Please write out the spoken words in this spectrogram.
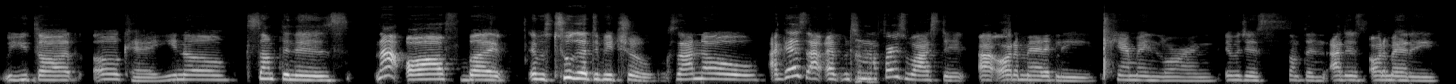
where you thought okay you know something is not off but it was too good to be true because I know. I guess I, so when I first watched it, I automatically Cameron Lauren. It was just something I just automatically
